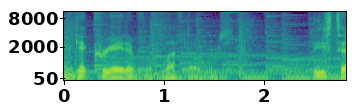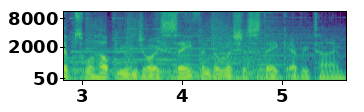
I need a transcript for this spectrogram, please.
and get creative with leftovers. These tips will help you enjoy safe and delicious steak every time.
